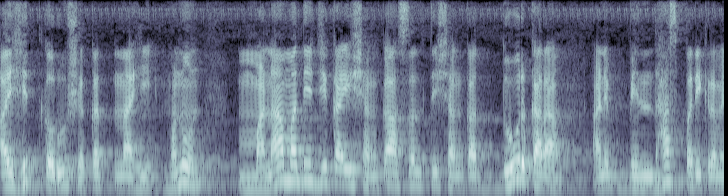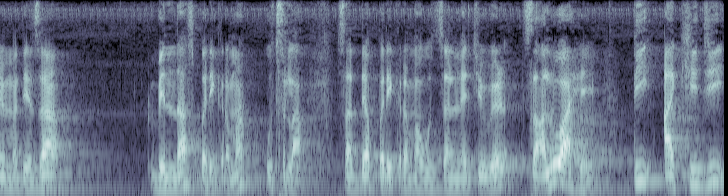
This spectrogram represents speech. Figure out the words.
अहित करू शकत नाही. म्हणून मनामध्ये जी काही शंका असेल ती शंका दूर करा आणि बिंदास परिक्रमेमध्ये जा. बिंदास परिक्रमा उचला. सध्या परिक्रमा उचलण्याची वेळ चालू आहे. ती आखीजी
